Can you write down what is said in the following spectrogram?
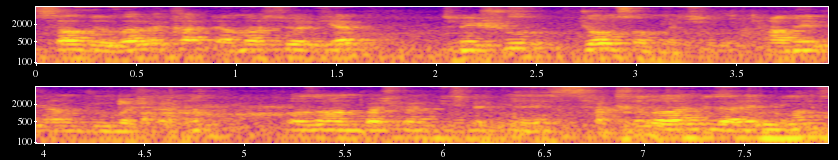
saldırılar ve katliamlar sürerken meşhur Johnson meçhulu, Amerikan Cumhurbaşkanı'nın o zaman Başkan İsmet sakın ola müdahale etmeyiniz.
